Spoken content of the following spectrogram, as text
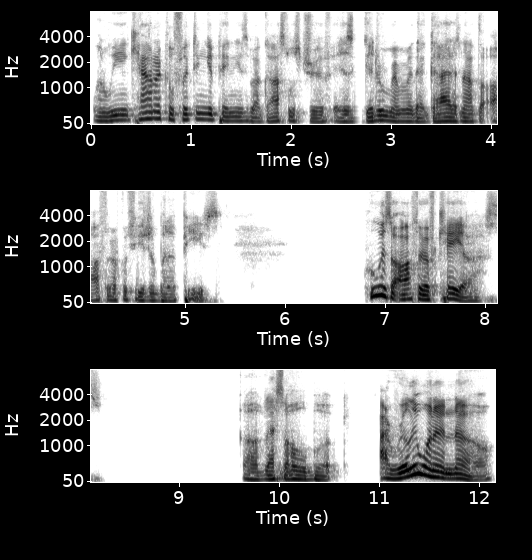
When we encounter conflicting opinions about gospel's truth, it is good to remember that God is not the author of confusion, but of peace. Who is the author of chaos? Oh, that's the whole book. I really want to know.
